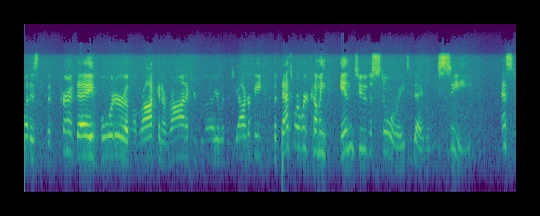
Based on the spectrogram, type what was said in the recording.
what is the current day border of Iraq and Iran, if you're familiar with the geography. But that's where we're coming into the story today, where we see Esther.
